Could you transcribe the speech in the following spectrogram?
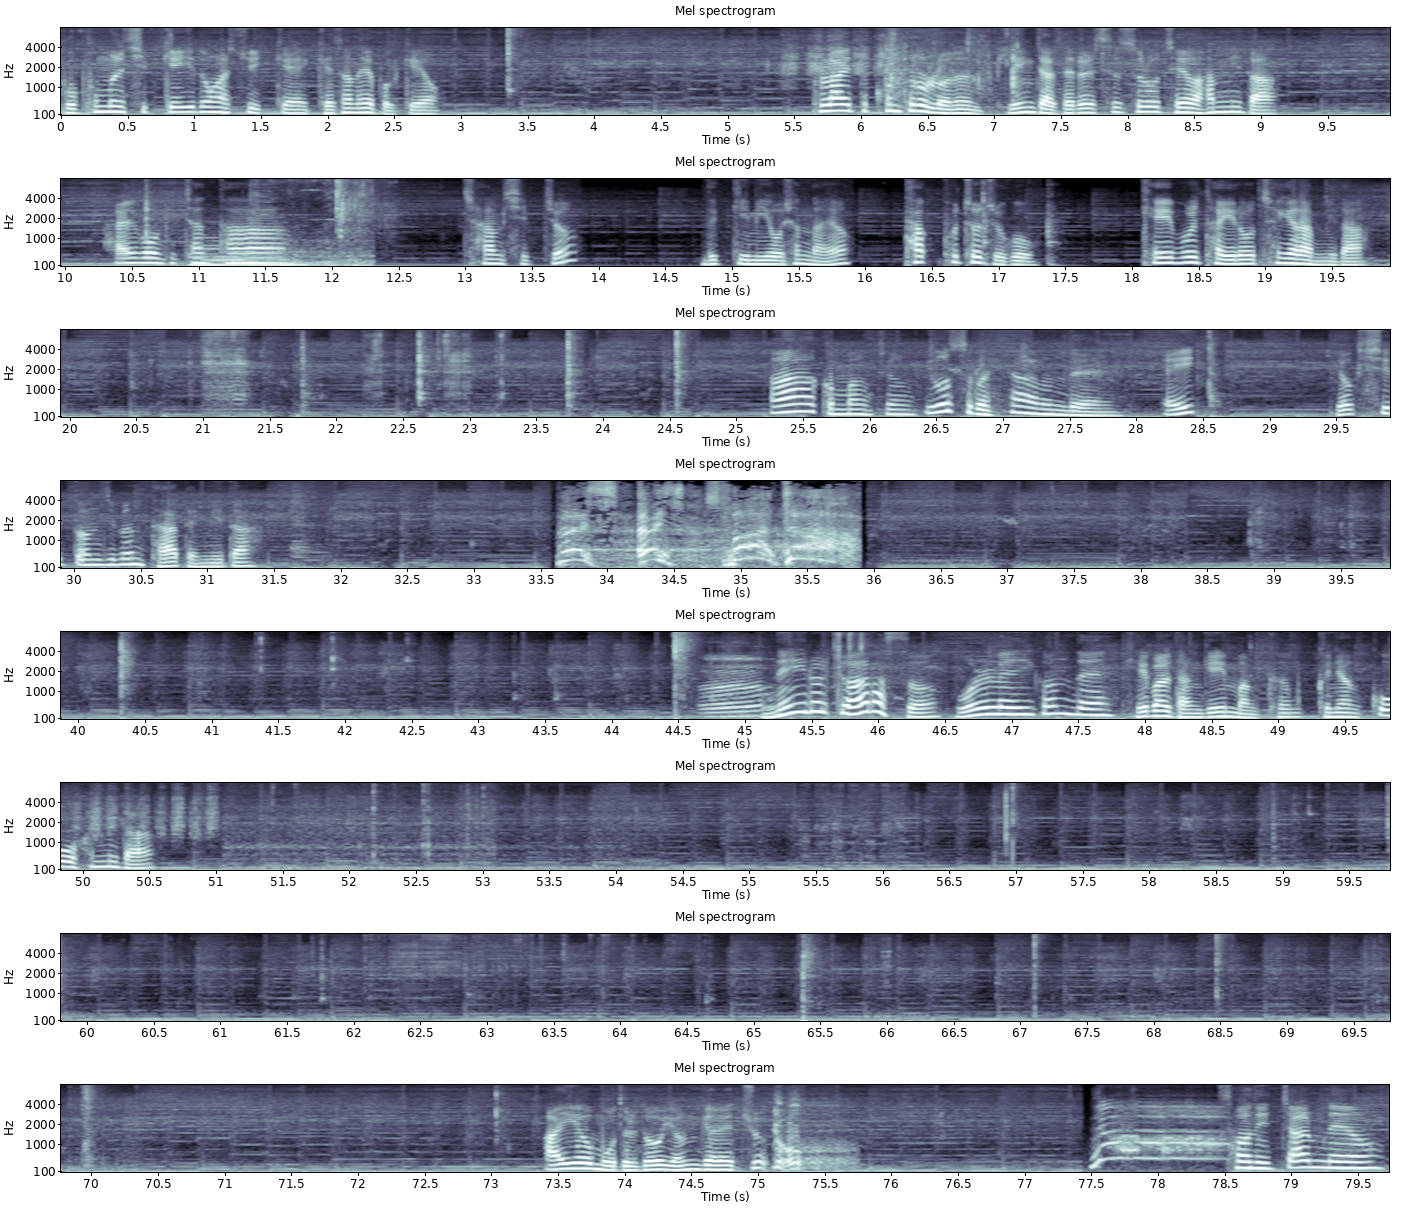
부품을 쉽게 이동할 수 있게 개선해 볼게요. flight controller는 비행 자세를 스스로 제어합니다. 아이고 귀찮다. 참 쉽죠? 느낌이 오셨나요? 탁 붙여주고 케이블 타이로 체결합니다. 아 건망증 이것으로 해야 하는데 에잇 역시 던지면 다 됩니다 This is Sparta! 내 이럴 줄 알았어. 원래 이건데 개발 단계인 만큼 그냥 꼬 합니다 아이오 모듈도 연결해 주 선이 짧네요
